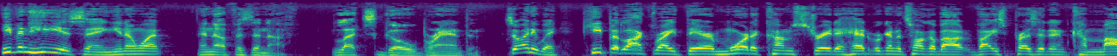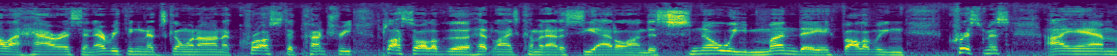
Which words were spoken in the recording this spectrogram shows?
even he is saying, you know what? Enough is enough Let's go, Brandon. So, anyway, keep it locked right there. More to come straight ahead. We're going to talk about Vice President Kamala Harris and everything that's going on across the country, plus all of the headlines coming out of Seattle on this snowy Monday following Christmas. I am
